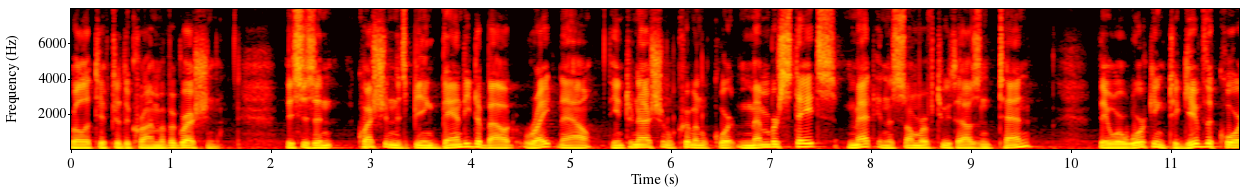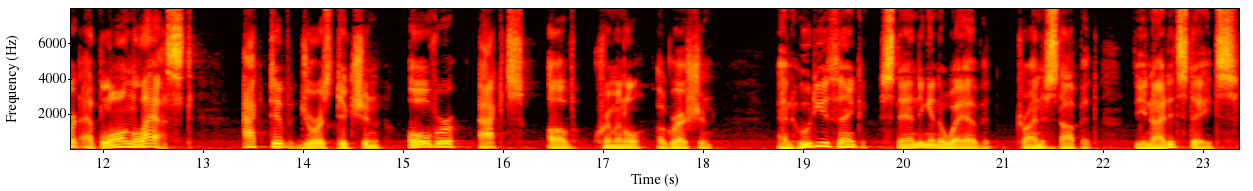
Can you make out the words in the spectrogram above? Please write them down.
relative to the crime of aggression? This is a question that's being bandied about right now. The International Criminal Court member states met in the summer of 2010. They were working to give the court, at long last, active jurisdiction over acts of criminal aggression. And who do you think standing in the way of it, trying to stop it? The United States.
